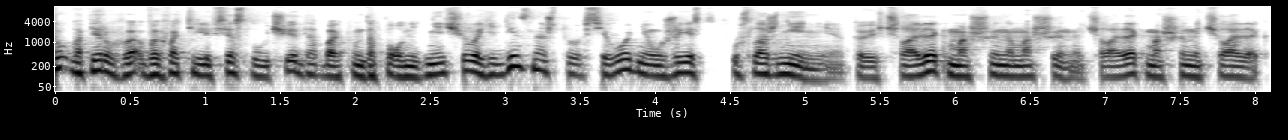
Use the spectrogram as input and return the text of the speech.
Ну, во-первых, вы охватили все случаи, да, поэтому дополнить нечего. Единственное, что сегодня уже есть усложнение, то есть человек, машина, машина, человек, машина, человек.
